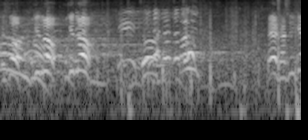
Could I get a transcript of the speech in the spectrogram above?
됐어. 고기 들어. 고기 들어. 해 자신 있게.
